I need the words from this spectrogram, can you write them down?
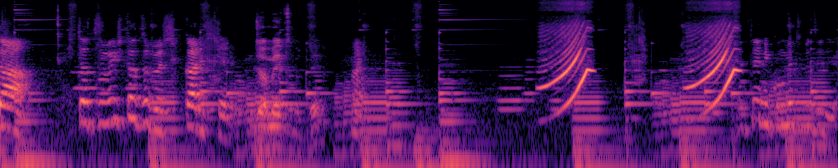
が一粒一粒しっかりしてる。じゃあ目つぶって。はい。手に米粒ついてる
